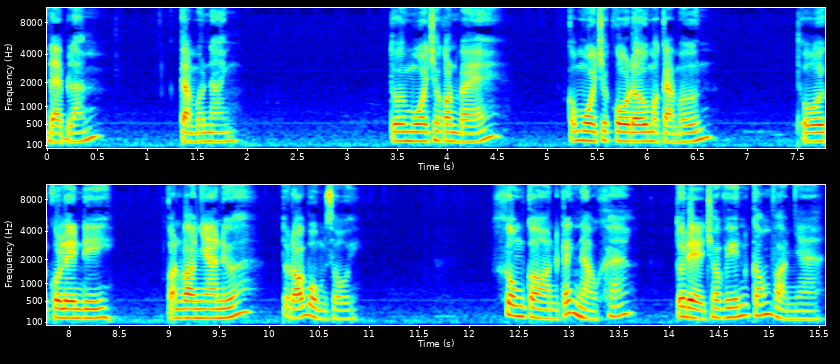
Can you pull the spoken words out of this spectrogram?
Đẹp lắm. Cảm ơn anh. Tôi mua cho con bé. Có mua cho cô đâu mà cảm ơn. Thôi, cô lên đi. Còn vào nhà nữa. Tôi đói bụng rồi. Không còn cách nào khác. Tôi để cho Viễn cõng vào nhà.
